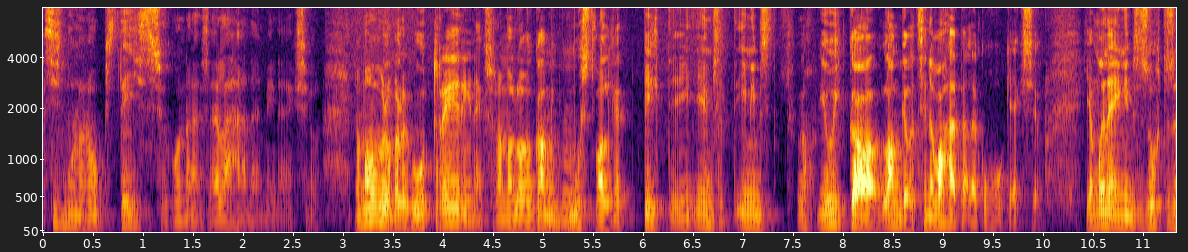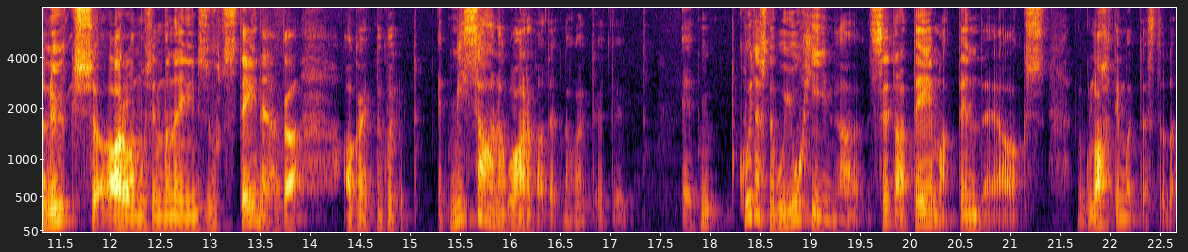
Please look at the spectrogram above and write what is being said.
siis mul on hoopis teistsugune see lähenemine, eks ju. no ma võib-olla praegu utreerin, eks ole, ma loen ka mingit mm -hmm. mustvalget pilti, ilmselt inimesed noh, juhid ka langevad sinna vahepeale kuhugi, eks ju. ja mõne inimese suhtes on üks arvamus ja mõne inimese suhtes teine, aga, aga et nagu, et, et mis sa nagu arvad, et nagu, et, et, et, et kuidas nagu juhina seda teemat enda jaoks nagu lahti mõtestada,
